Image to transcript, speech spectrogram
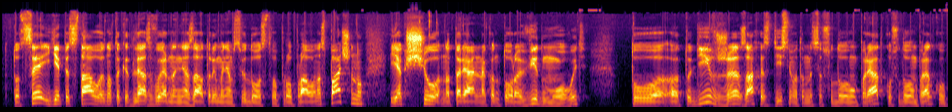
Тобто це є підставою знов таки для звернення за отриманням свідоцтва про право на спадщину. Якщо нотаріальна контора відмовить, то е, тоді вже захист здійснюватиметься в судовому порядку. В судовому порядку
